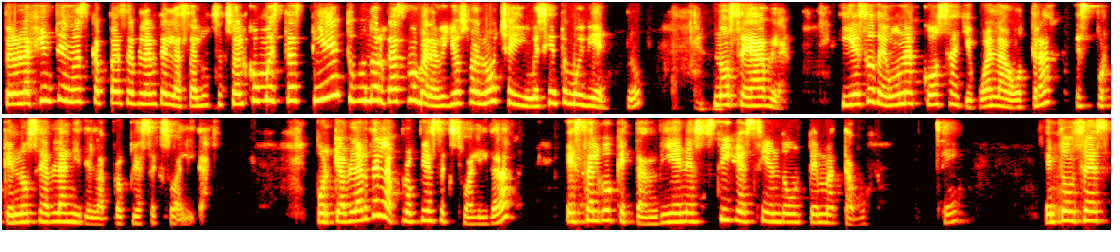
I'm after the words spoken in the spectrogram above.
Pero la gente no es capaz de hablar de la salud sexual. ¿Cómo estás? Bien, tuve un orgasmo maravilloso anoche y me siento muy bien, ¿no? No se habla. Y eso de una cosa llevó a la otra es porque no se habla ni de la propia sexualidad. Porque hablar de la propia sexualidad es algo que también sigue siendo un tema tabú, ¿sí? Entonces,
